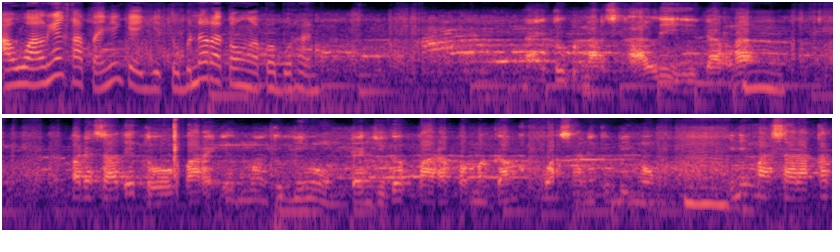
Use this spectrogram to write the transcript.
Awalnya katanya kayak gitu, benar atau nggak Pak Burhan? nah itu benar sekali. Karena Hmm, pada saat itu para ilmu itu bingung dan juga para pemegang kekuasaan itu bingung. Hmm, ini masyarakat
